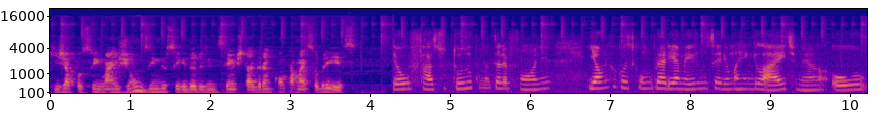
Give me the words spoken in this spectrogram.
que já possui mais de 11 mil seguidores em seu Instagram, conta mais sobre isso. Eu faço tudo com meu telefone e a única coisa que eu compraria mesmo seria uma ring light, né, ou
